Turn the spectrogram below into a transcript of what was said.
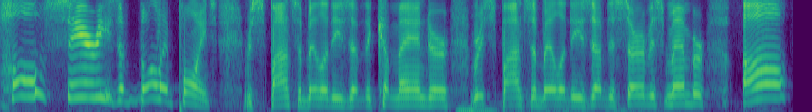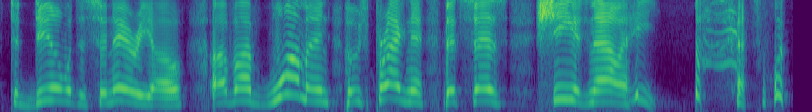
whole series of bullet points. Responsibilities of the commander, responsibilities of the service service member, all to deal with the scenario of a woman who's pregnant that says she is now a he. That's what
